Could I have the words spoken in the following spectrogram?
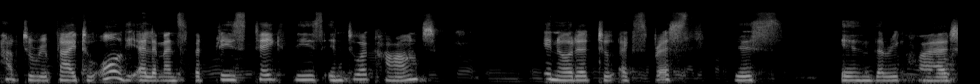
have to reply to all the elements, but please take these into account in order to express this in the required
